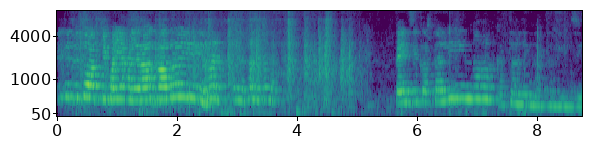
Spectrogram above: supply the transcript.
30% поехали, раз, два, три. Давай, Таня, Таня, Таня. Тензі Каталіна, Каталіна, Тензі,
